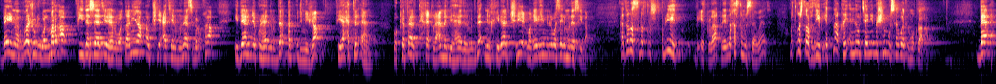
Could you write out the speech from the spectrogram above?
بين الرجل والمرأة في دساتيرها الوطنية أو تشريعاتها المناسبة الأخرى. إذا لم يكن هذا المبدأ قد أدمج فيها حتى الآن وكفالة تحقيق العمل لهذا المبدأ من خلال التشريع وغيره من الوسائل المناسبة. هذا نص ما تقدرش تقبليه بإطلاق لأن خاص المساواة. ما تقدرش ترفضيه بإطلاق لأنه ثاني ماشي المساواة المطلقة. باء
